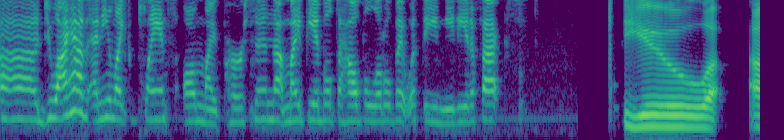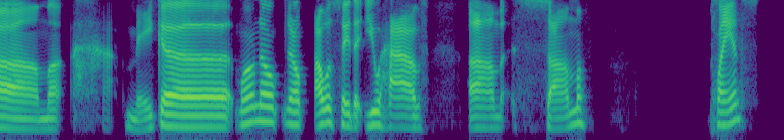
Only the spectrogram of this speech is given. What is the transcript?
Uh, do I have any like plants on my person that might be able to help a little bit with the immediate effects? You um make a well, no, no. I will say that you have um some plants.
